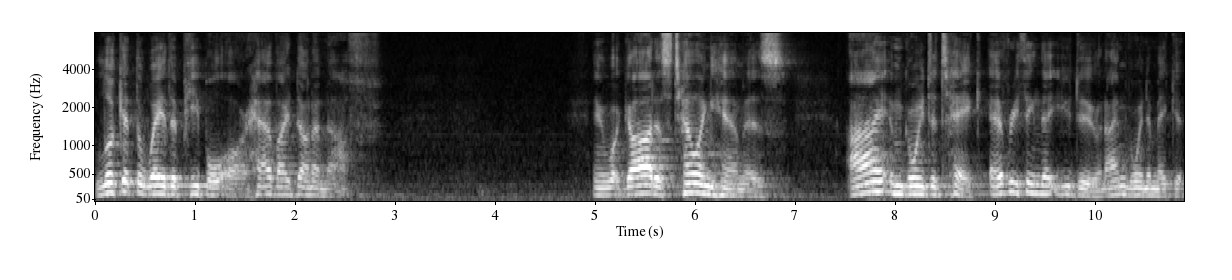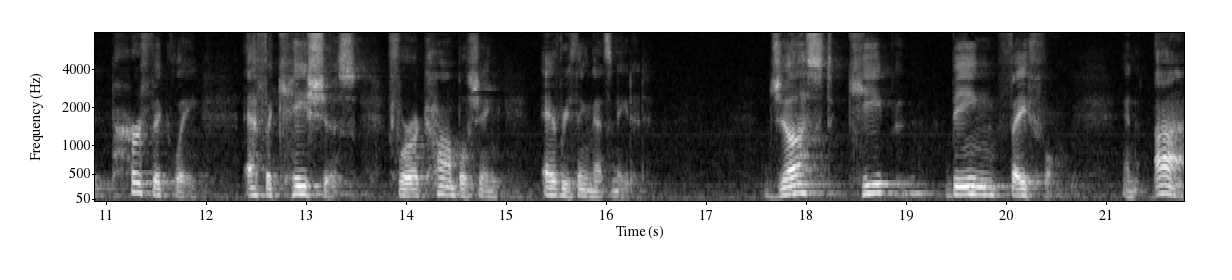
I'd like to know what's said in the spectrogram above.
Look at the way the people are. Have I done enough? And what God is telling him is, I am going to take everything that you do and I'm going to make it perfectly efficacious for accomplishing everything that's needed. Just keep being faithful, and I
